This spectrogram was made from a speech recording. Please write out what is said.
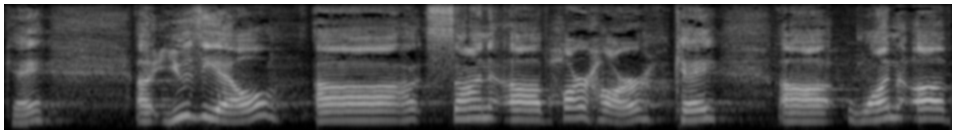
Okay? Uh, Uzziel, uh, son of Harhar, okay, uh, one of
